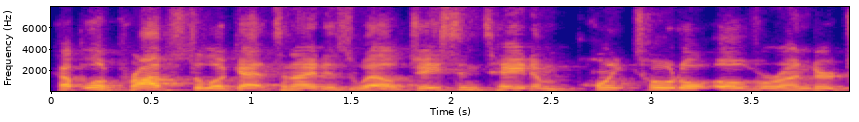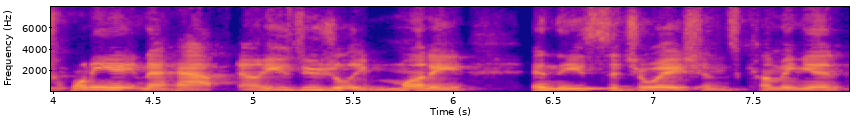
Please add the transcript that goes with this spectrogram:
A couple of props to look at tonight as well. Jayson Tatum, point total over under 28 and a half. Now, he's usually money in these situations coming in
